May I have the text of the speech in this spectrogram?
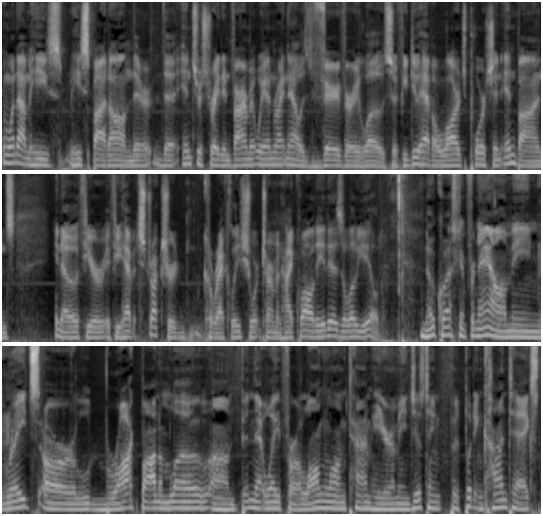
And what I mean, he's he's spot on. There, the interest rate environment we're in right now is very very low. So if you do have a large portion in bonds, you know if you're if you have it structured correctly, short term and high quality, it is a low yield. No question for now. I mean, rates are rock bottom low. Um, been that way for a long, long time here. I mean, just in, put in context,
